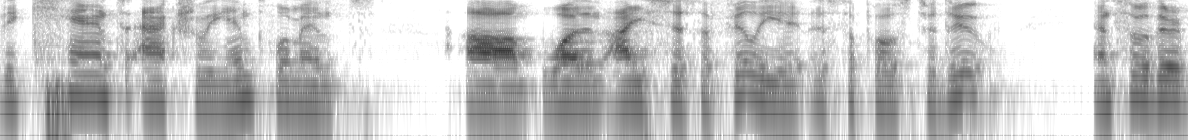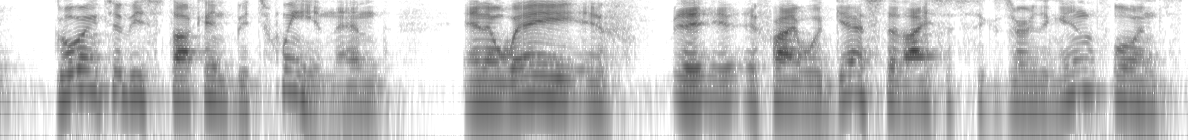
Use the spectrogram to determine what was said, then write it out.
they can't actually implement uh, what an ISIS affiliate is supposed to do, and so they're going to be stuck in between. And in a way, if if I would guess that ISIS is exerting influence,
